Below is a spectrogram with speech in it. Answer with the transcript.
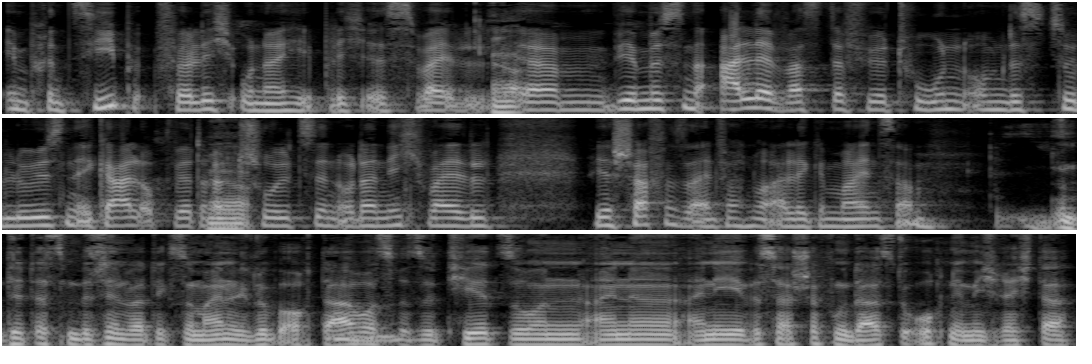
im Prinzip völlig unerheblich ist, weil ja. ähm, wir müssen alle was dafür tun, um das zu lösen, egal ob wir dran ja. schuld sind oder nicht, weil wir schaffen es einfach nur alle gemeinsam. Und das ist ein bisschen, was ich so meine. Ich glaube, auch daraus mhm. resultiert so eine, eine gewisse Erschöpfung. Da hast du auch nämlich recht. Da,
